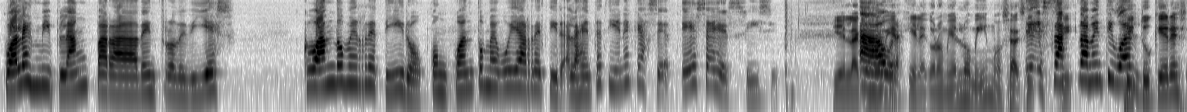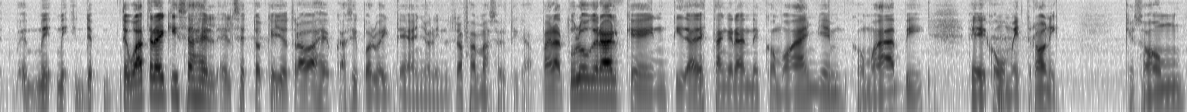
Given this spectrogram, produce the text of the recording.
¿Cuál es mi plan para dentro de diez? ¿Cuándo me retiro? ¿Con cuánto me voy a retirar? La gente tiene que hacer ese ejercicio. Y en la economía, y la economía es lo mismo. O sea, exactamente igual. Si tú quieres, te voy a traer quizás el, sector que yo trabajé casi por 20 años, la industria farmacéutica. Para tú lograr que entidades tan grandes como Amgen, como AbbVie, eh, como Medtronic, que son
